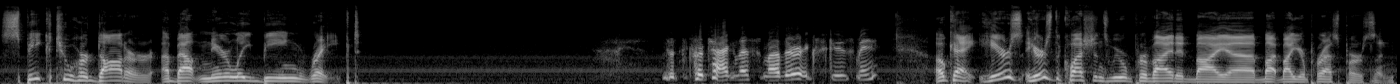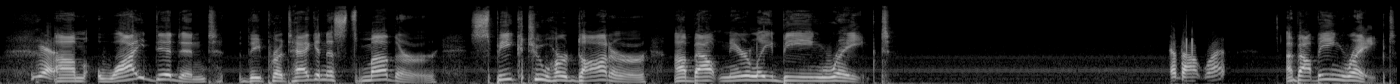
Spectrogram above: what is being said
speak to her daughter about nearly being raped? The protagonist's mother, excuse me? Okay, here's here's the questions we were provided by uh, by, by your press person. Yes. Um, why didn't the protagonist's mother speak to her daughter about nearly being raped? About what? About being raped.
